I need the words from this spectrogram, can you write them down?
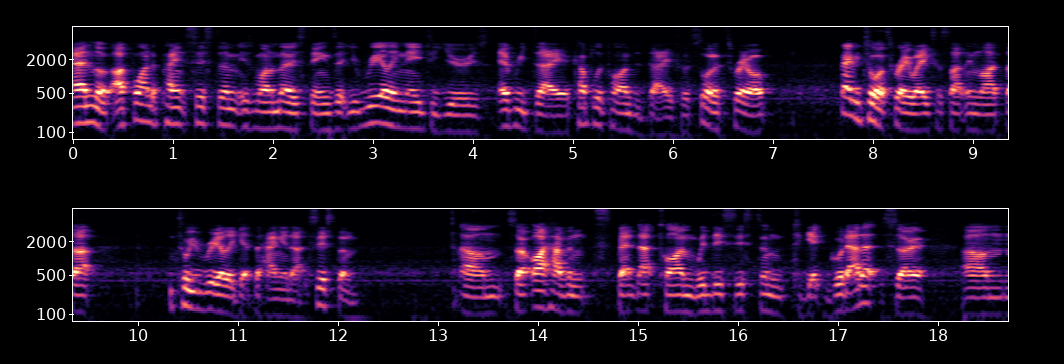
and look, I find a paint system is one of those things that you really need to use every day, a couple of times a day for sort of three or maybe two or three weeks or something like that until you really get the hang of that system. Um, so I haven't spent that time with this system to get good at it. So um,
